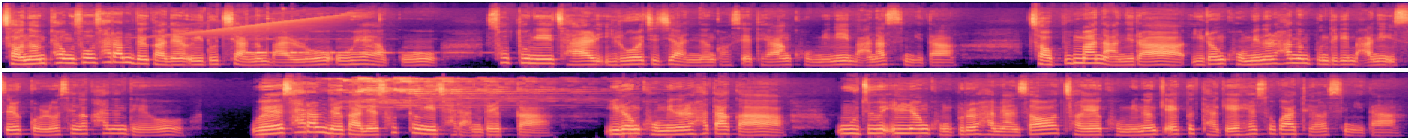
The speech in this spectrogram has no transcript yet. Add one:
저는 평소 사람들 간에 의도치 않은 말로 오해하고 소통이 잘 이루어지지 않는 것에 대한 고민이 많았습니다. 저뿐만 아니라 이런 고민을 하는 분들이 많이 있을 걸로 생각하는데요. 왜 사람들 간의 소통이 잘 안 될까? 이런 고민을 하다가 우주 1년 공부를 하면서 저의 고민은 깨끗하게 해소가 되었습니다.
